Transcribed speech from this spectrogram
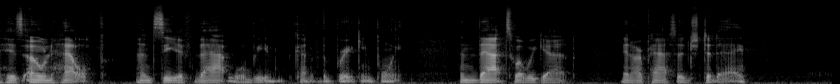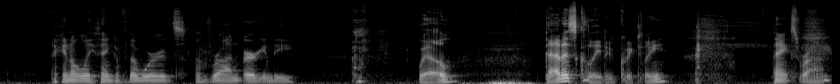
his own health and see if that will be kind of the breaking point." And that's what we get in our passage today. I can only think of the words of Ron Burgundy. well, that escalated quickly. Thanks, Ron.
